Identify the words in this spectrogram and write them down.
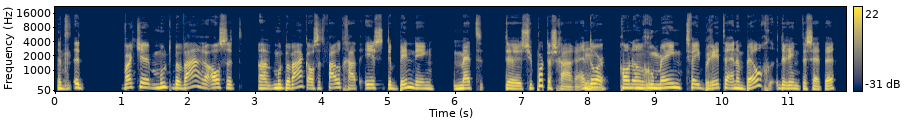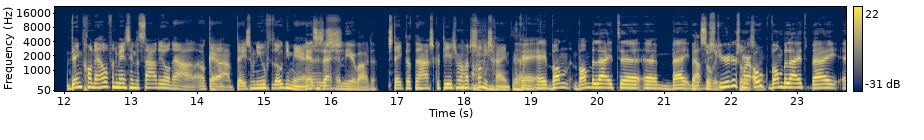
Het, het, wat je moet bewaren als het... eh, moet bewaken als het fout gaat... is de binding met de supporterscharen. En Hmm. door gewoon een Roemeen, twee Britten en een Belg erin te zetten... denkt gewoon de helft van de mensen in het stadion... ja, oké, ja, op deze manier hoeft het ook niet meer. En ze zijn Eh, geen meerwaarde. Steek dat de Haagse kwartiertje maar waar de zon niet schijnt. Ja. Oké, hey, wan, wanbeleid eh, eh, bij de Ja, sorry. bestuurders, Sorry, maar sorry. ook wanbeleid bij eh,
